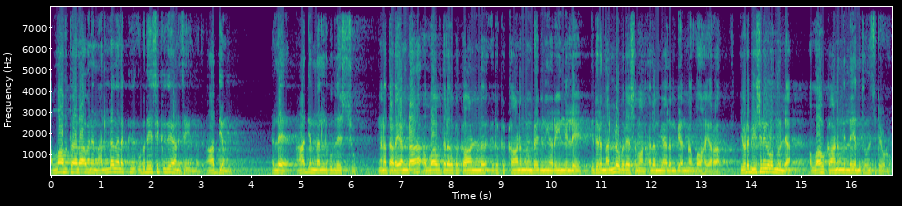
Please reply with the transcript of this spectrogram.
അള്ളാഹു താല അവനെ നല്ല നിലയ്ക്ക് ഉപദേശിക്കുകയാണ് ചെയ്യുന്നത്. ആദ്യം അല്ലേ? ആദ്യം നല്ലക്ക് ഉപദേശിച്ചു. അങ്ങനെ തടയണ്ട. അള്ളാഹു താല അതൊക്കെ കാണുന്നു ഇതൊക്കെ കാണുന്നുണ്ട് എന്ന് നീ അറിയുന്നില്ലേ? ഇതൊരു നല്ല ഉപദേശമാണ്. അലം യാലം ബി അള്ളാഹയറ ഇവിടെ ഭീഷണികളൊന്നുമില്ല. അള്ളാഹു കാണുന്നില്ലേ എന്ന് ചോദിച്ചിട്ടേ ഉള്ളൂ.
